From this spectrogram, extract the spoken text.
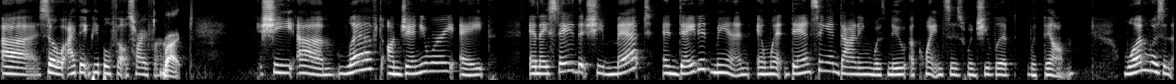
Uh, so I think people felt sorry for her. right. she um, left on January 8th, and they stated that she met and dated men and went dancing and dining with new acquaintances when she lived with them. One was an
